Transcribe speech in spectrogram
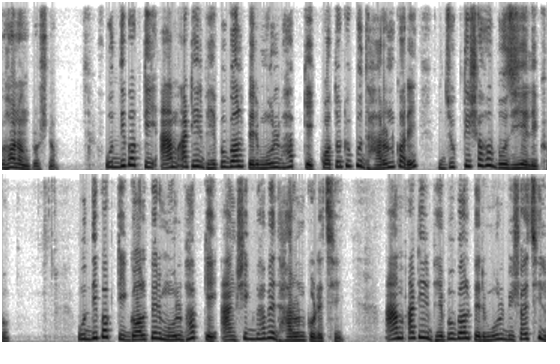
ঘ নং প্রশ্ন। উদ্দীপকটি আম আটির ভেপু গল্পের মূল ভাবকে কতটুকু ধারণ করে যুক্তিসহ বুঝিয়ে লিখো। উদ্দীপকটি গল্পের মূল ভাবকে আংশিকভাবে ধারণ করেছে। আম আটির ভেপু গল্পের মূল বিষয় ছিল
